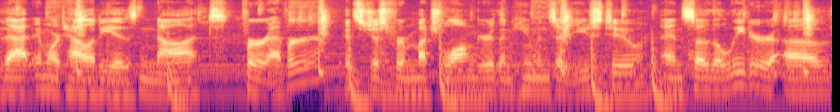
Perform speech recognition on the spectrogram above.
that immortality is not forever. It's just for much longer than humans are used to. And so the leader of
